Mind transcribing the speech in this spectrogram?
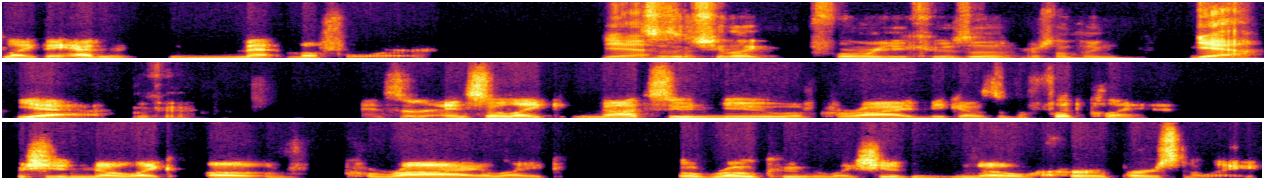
like they hadn't met before. yeah. This isn't she like former Yakuza or something? Yeah. Yeah. Okay. And so and so like Natsu knew of Karai because of the Foot Clan, but she didn't know like of Karai like Oroku. Like she didn't know her personally.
